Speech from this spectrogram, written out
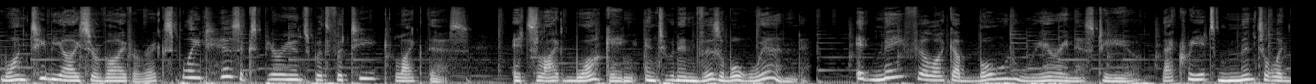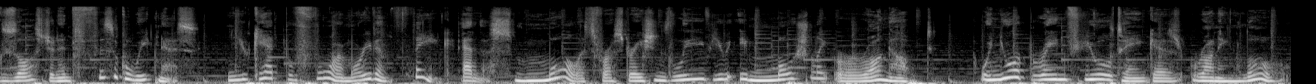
One TBI survivor explained his experience with fatigue like this It's like walking into an invisible wind. It may feel like a bone weariness to you that creates mental exhaustion and physical weakness. You can't perform or even think, and the smallest frustrations leave you emotionally wrung out. When your brain fuel tank is running low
